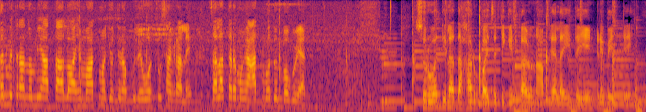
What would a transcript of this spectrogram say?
तर मित्रांनो मी आता आलो आहे महात्मा ज्योतिराव फुले वस्तू संग्रहालय. चला तर मग आतमधून बघूयात. सुरुवातीला दहा रुपयाचं तिकीट काढून आपल्याला इथे एंट्री भेटते.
